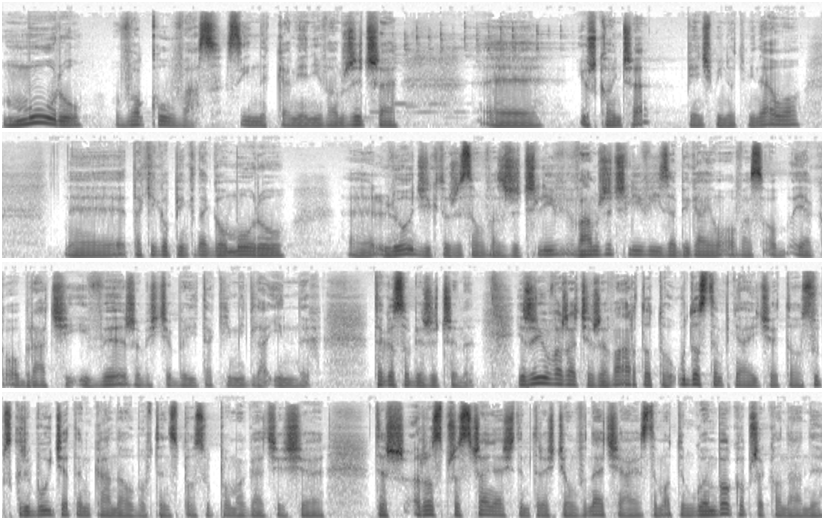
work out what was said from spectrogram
muru wokół Was z innych kamieni Wam życzę. E, już kończę, pięć minut minęło. Takiego pięknego muru ludzi, którzy są was życzliwi, wam życzliwi i zabiegają o was o, jak o braci i wy, żebyście byli takimi dla innych. Tego sobie życzymy. Jeżeli uważacie, że warto, to udostępniajcie to, subskrybujcie ten kanał, bo w ten sposób pomagacie się też rozprzestrzeniać tym treściom w necie, a jestem o tym głęboko przekonany,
